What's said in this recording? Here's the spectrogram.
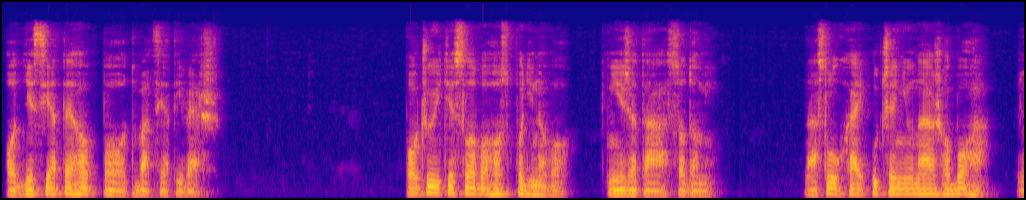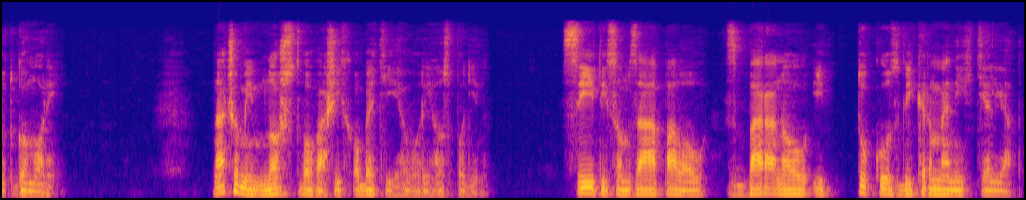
od 10. po 20. verš. Počujte slovo hospodinovo, kniežatá Sodomy. Naslúchaj učeniu nášho Boha, ľud Gomory. Na čo mi množstvo vašich obetí, hovorí hospodin. Síty som zápalov, z baranov i tuku z vykrmených teliat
